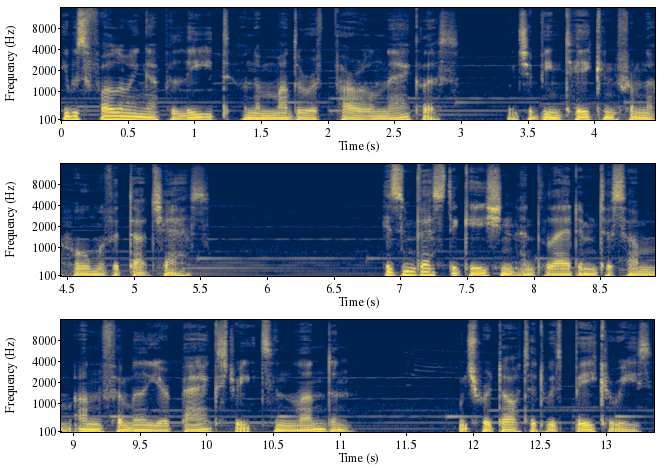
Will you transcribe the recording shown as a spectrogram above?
He was following up a lead on a mother of pearl necklace which had been taken from the home of a duchess. His investigation had led him to some unfamiliar back streets in London which were dotted with bakeries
